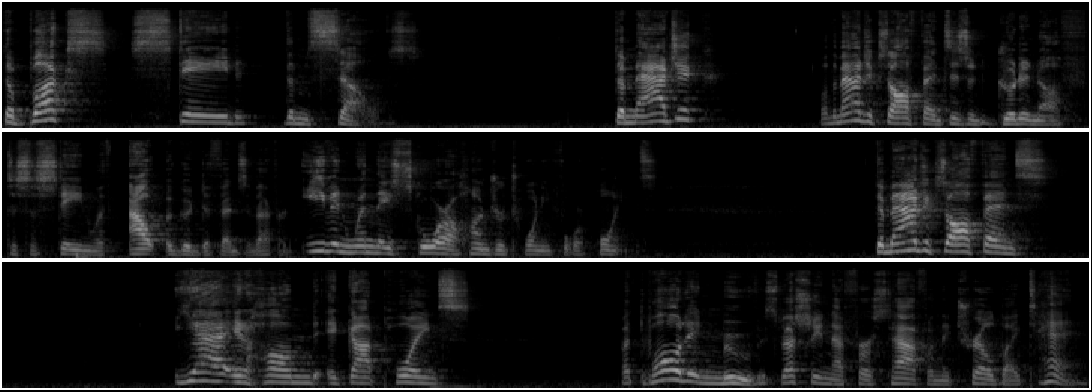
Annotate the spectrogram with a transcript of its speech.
the Bucks stayed themselves. The Magic, well, the Magic's offense isn't good enough to sustain without a good defensive effort, even when they score 124 points. The Magic's offense, yeah, it hummed, it got points, but the ball didn't move, especially in that first half when they trailed by 10.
